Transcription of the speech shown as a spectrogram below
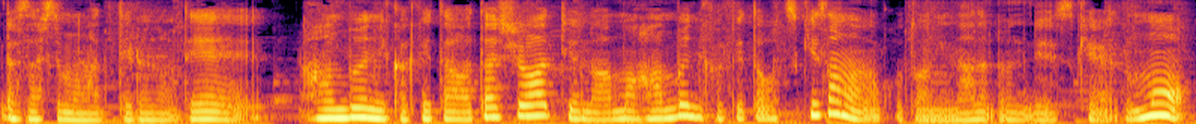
出させてもらってるので、半分に欠けた私はっていうのは、まあ半分に欠けたお月様のことになるんですけれども、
